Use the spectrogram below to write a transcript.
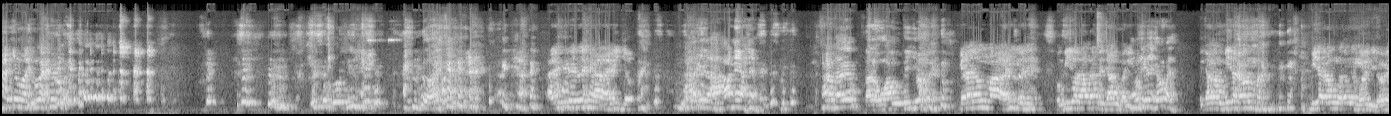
આ કેવા જોવા અરે ઉડે તો આ હારી ગયો યાર લા આને આને હાલો રાઉન્ડ પેલા રાઉન્ડમાં હારી ગયો છે. તો બીજો રાઉન્ડ આપણે ચાલુ કરી ઓકે? તો ચાલો બીજા બીજા રાઉન્ડમાં બીજા રાઉન્ડમાં તમને મળી ગયો હવે.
